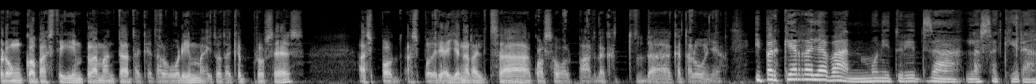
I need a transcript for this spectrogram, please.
Però un cop estigui implementat aquest algoritme i tot aquest procés, es, pot, es podria generalitzar a qualsevol part de, de Catalunya. I per què és rellevant monitoritzar la sequera?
